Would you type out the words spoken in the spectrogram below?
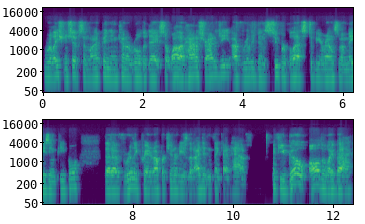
relationships, in my opinion, kind of rule the day. So while I've had a strategy, I've really been super blessed to be around some amazing people that have really created opportunities that I didn't think I'd have. If you go all the way back,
